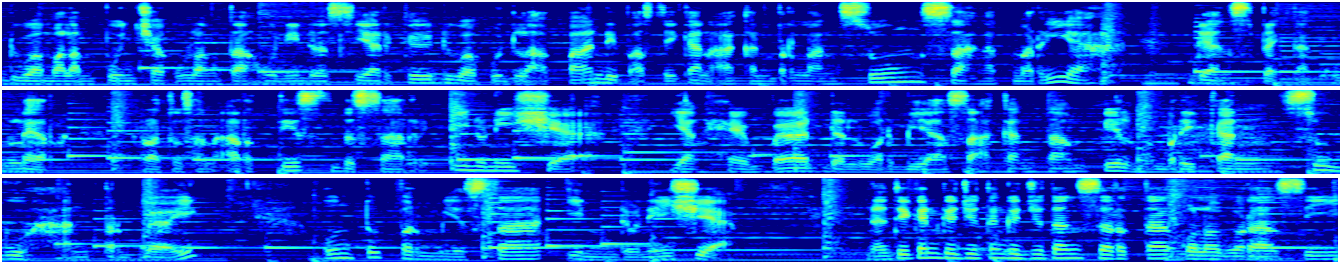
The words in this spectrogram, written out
dua malam puncak ulang tahun Indosiar ke-28 dipastikan akan berlangsung sangat meriah dan spektakuler. Ratusan artis besar Indonesia yang hebat dan luar biasa akan tampil memberikan suguhan terbaik untuk permisa Indonesia. Nantikan kejutan-kejutan serta kolaborasi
